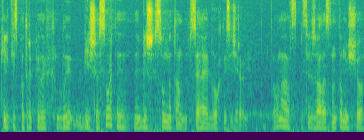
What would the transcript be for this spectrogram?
кількість потерпілих більше сотні, найбільші суми там сягають двох тисяч гривень. Тобто вона спеціалізувалася на тому, що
